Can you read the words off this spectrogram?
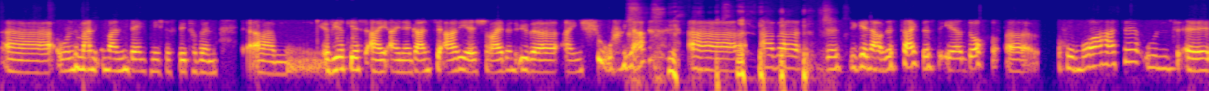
äh, und man, man denkt nicht, dass Beethoven ähm, wird jetzt ein, eine ganze Arie schreiben über einen Schuh, ja. äh, aber das, genau, das zeigt, dass er doch Humor hatte und, äh,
